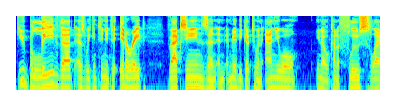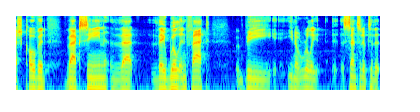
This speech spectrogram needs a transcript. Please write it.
do you believe that as we continue to iterate vaccines and, and, and maybe get to an annual, you know, kind of flu slash COVID vaccine, that they will in fact be, you know, really sensitive to the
